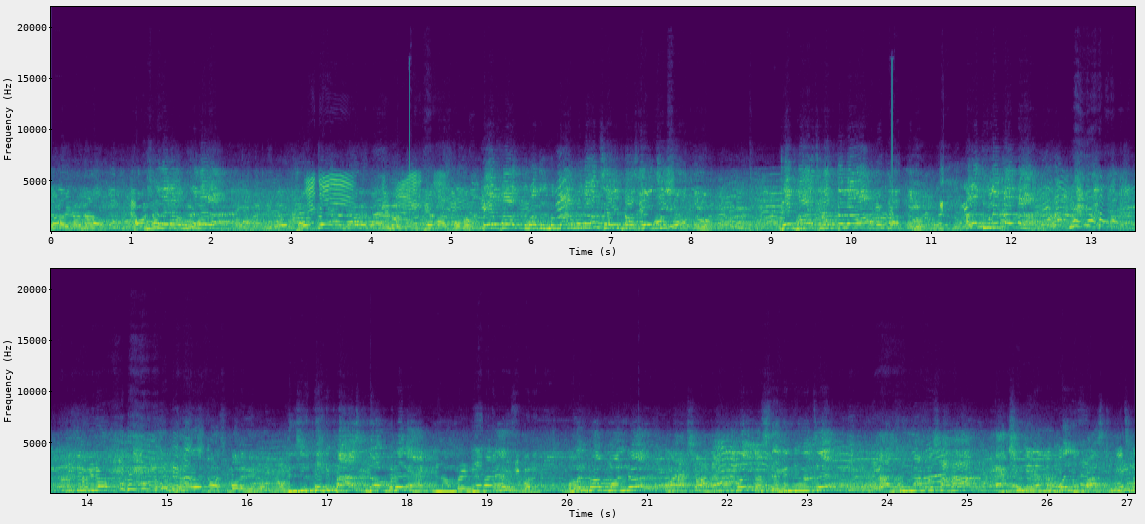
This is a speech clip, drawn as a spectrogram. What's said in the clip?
দাঁড়াও এখানে দাঁড়াও। খাওয়ার উঠে সাথে উঠে দাঁড়া বলতে না। কে ফার্স্ট বলো? কে ফার্স্ট তোমাদের কার মনে হচ্ছে? আমি ফার্স্ট কে হয়েছি। হাত তোলো। যে ফার্স্ট হাত তোলো। মনে হচ্ছে হাত তোলো? আরে তুলে ফেল না। দুজনেই ফার্স্ট নম্বরের এক নম্বরের ডিফারেন্স বৈভব মণ্ডল ও একশো আটানব্বই ও সেকেন্ড হয়েছে আর উন্নাব সাহা একশো নিরানব্বই ও ফার্স্ট হয়েছে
